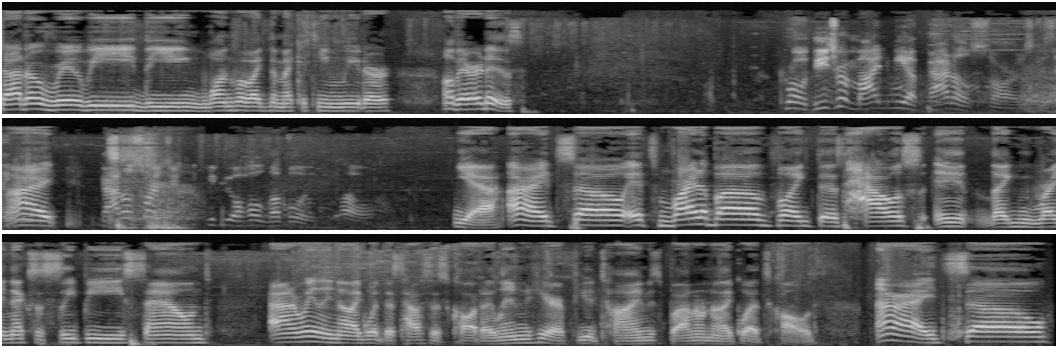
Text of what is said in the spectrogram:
Shadow Ruby, the one for like the mecha team leader. Oh, there it is. Bro, these remind me of Battle Stars. All right. Battle Stars used to give you a whole level as well. Yeah. All right. So it's right above like this house, in like right next to Sleepy Sound. I don't really know like what this house is called. I landed here a few times, but I don't know like what it's called. All right. So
